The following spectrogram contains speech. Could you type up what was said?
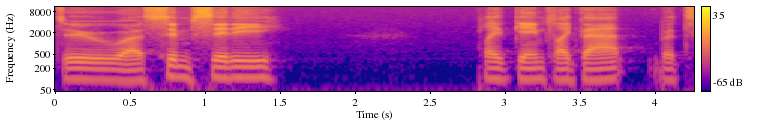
do uh, Sim City, played games like that, but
